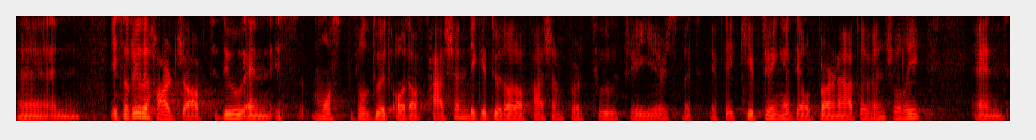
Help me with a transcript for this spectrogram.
Uh, and it's a really hard job to do, and it's, most people do it out of passion. They could do it out of passion for two, three years, but if they keep doing it, they'll burn out eventually. And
